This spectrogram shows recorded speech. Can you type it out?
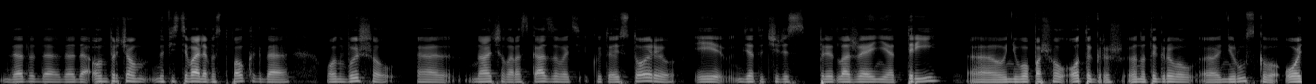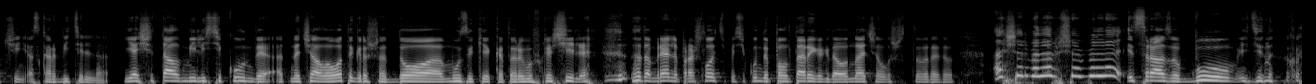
да, да, да, да, да. Он причем на фестивале выступал, когда он вышел, э, начал рассказывать какую-то историю, и где-то через предложение три у него пошел отыгрыш, он отыгрывал э, не русского очень оскорбительно. Я считал миллисекунды от начала отыгрыша до музыки, которую мы включили. Ну, там реально прошло, типа, секунды полторы, когда он начал что-то вот это вот «А щербаля, щербаля», и сразу бум, иди нахуй.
